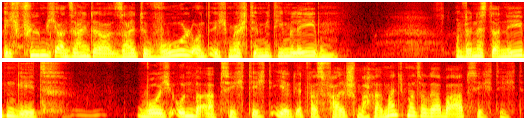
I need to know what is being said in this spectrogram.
ich fühle mich an seiner Seite wohl und ich möchte mit ihm leben. Und wenn es daneben geht, wo ich unbeabsichtigt irgendetwas falsch mache, manchmal sogar beabsichtigt,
